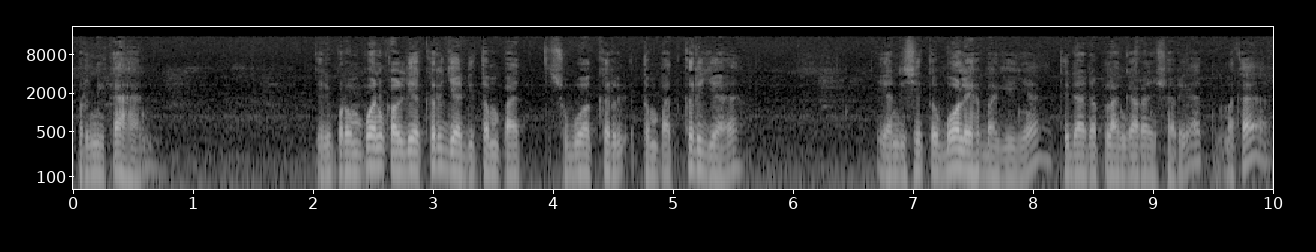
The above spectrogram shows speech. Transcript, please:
pernikahan. Jadi perempuan kalau dia kerja di tempat sebuah ker, tempat kerja yang di situ boleh baginya, tidak ada pelanggaran syariat, maka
